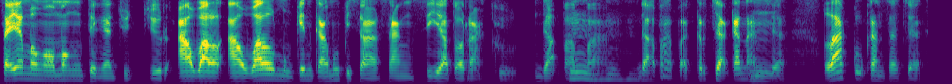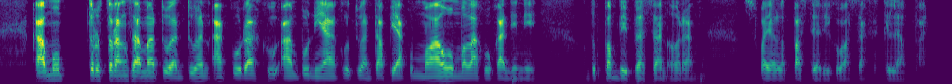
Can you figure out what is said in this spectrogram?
Saya mau ngomong dengan jujur, awal-awal mungkin kamu bisa sanksi atau ragu. Enggak apa-apa. Hmm, hmm, hmm. Enggak apa-apa, kerjakan Hmm. aja. Lakukan saja. Kamu terus terang sama Tuhan, Tuhan aku ragu, ampuni aku Tuhan, tapi aku mau melakukan ini untuk pembebasan orang supaya lepas dari kuasa kegelapan.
